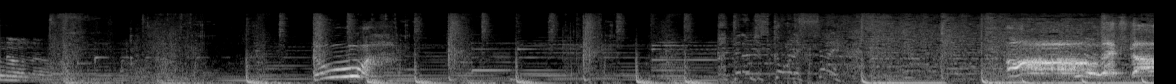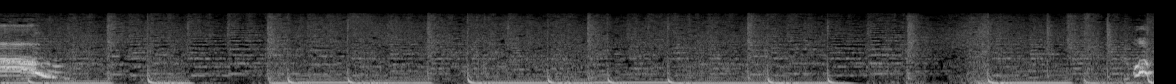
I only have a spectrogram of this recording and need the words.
no, no. Ooh. Oh, let's go! Oh!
